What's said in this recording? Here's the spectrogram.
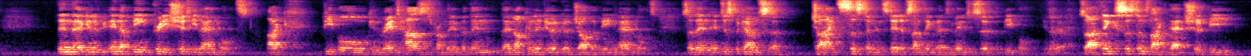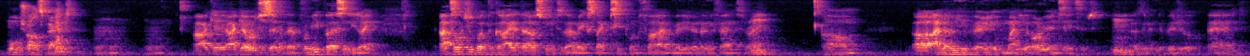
then they're going to end up being pretty shitty landlords. Like people can rent houses from them, but then they're not going to do a good job of being landlords. So then it just becomes a giant system instead of something that's meant to serve the people. You know. Yeah. So I think systems like that should be more transparent. Okay, I get what you're saying with that. For me personally, like, I told you about the guy that I was speaking to that makes like two point five million on OnlyFans, right? Um, uh, I know you're very money orientated as an individual, and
